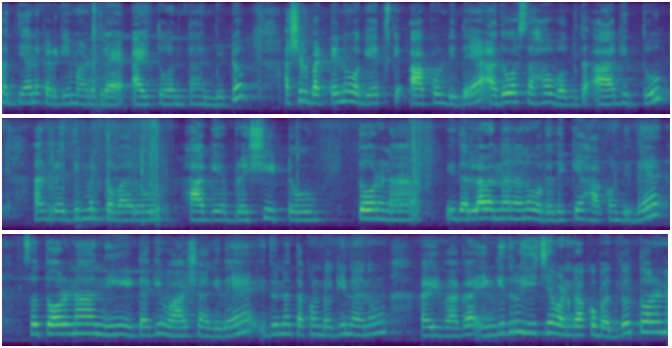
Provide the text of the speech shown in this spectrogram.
ಮಧ್ಯಾಹ್ನಕ್ಕೆ ಅಡುಗೆ ಮಾಡಿದ್ರೆ ಆಯಿತು ಅಂತ ಅಂದ್ಬಿಟ್ಟು ಅಷ್ಟರಲ್ಲಿ ಬಟ್ಟೆನೂ ಒಗೆಯೋದಕ್ಕೆ ಹಾಕ್ಕೊಂಡಿದ್ದೆ ಅದು ಸಹ ಒಗ್ದು ಆಗಿತ್ತು. ಅಂದರೆ ದಿಮ್ಮನ್ ಕವರು, ಹಾಗೆ ಬ್ರಷೀಟು ತೋರಣ, ಇದೆಲ್ಲವನ್ನು ನಾನು ಒಗೆದಕ್ಕೆ ಹಾಕ್ಕೊಂಡಿದ್ದೆ ಸೊ ತೋರಣ ನೀಟಾಗಿ ವಾಶ್ ಆಗಿದೆ. ಇದನ್ನು ತಗೊಂಡೋಗಿ ನಾನು ಇವಾಗ ಹೆಂಗಿದ್ರು ಈಚೆ ಒಣಗಾಕೋ ಬದಲು ತೋರಣ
